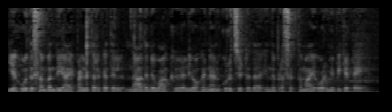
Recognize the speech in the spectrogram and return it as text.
യഹൂദ സംബന്ധിയായ പള്ളിത്തർക്കത്തിൽ നാഥന്റെ വാക്കുകൾ യോഹന്നാൻ കുറിച്ചിട്ടത് ഇന്ന് പ്രസക്തമായി ഓർമ്മിപ്പിക്കട്ടെ.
